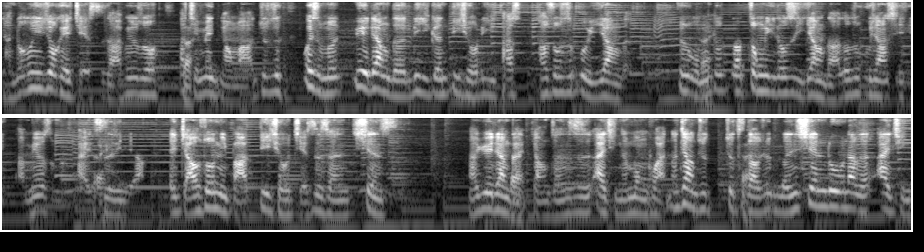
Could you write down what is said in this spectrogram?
很多东西就可以解释啊。比如说，他前面讲嘛，就是为什么月亮的力跟地球力，他他说是不一样的，就是我们都知道重力都是一样的，都是互相吸引啊，没有什么排斥力啊。哎，假如说你把地球解释成现实。那月亮感讲成是爱情的梦幻，那这样就就知道，就人陷入那个爱情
